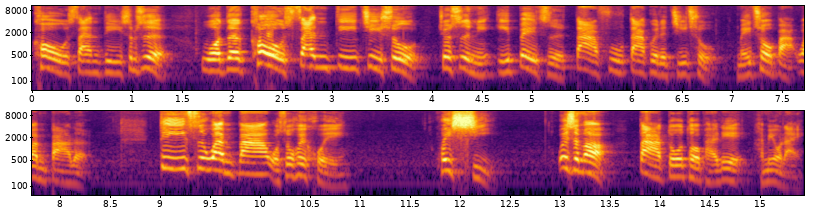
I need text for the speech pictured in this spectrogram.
扣三 D，是不是？我的扣三 D 技术就是你一辈子大富大贵的基础，没错吧？万八了，第一次万八，我说会回，会洗，为什么？大多头排列还没有来。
